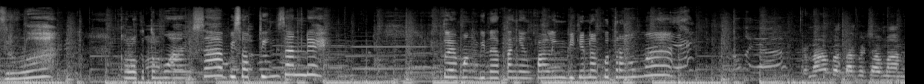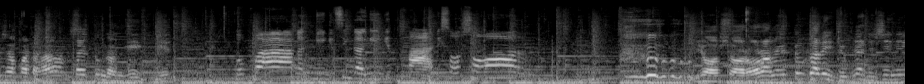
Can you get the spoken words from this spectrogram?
Astagfirullah, kalau ketemu angsa bisa pingsan deh. Itu emang binatang yang paling bikin aku trauma. Kenapa takut sama angsa padahal angsa itu nggak gigit? Bapak nggak gigit sih nggak gigit pak, disosor. Yosor orang itu kan hidupnya di sini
